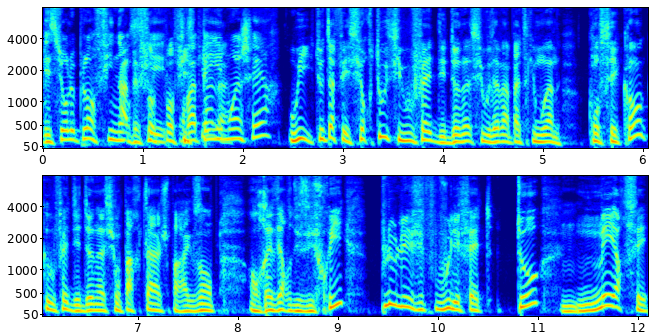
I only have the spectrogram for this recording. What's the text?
Mais sur le plan financier, Ah, ben, le plan on va payer moins cher? Oui, tout à fait. Surtout si vous faites des donations, si vous avez un patrimoine conséquent, que vous faites des donations partage, par exemple, en réserve d'usufruit, plus les- vous les faites tôt, Hmm. meilleur c'est.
